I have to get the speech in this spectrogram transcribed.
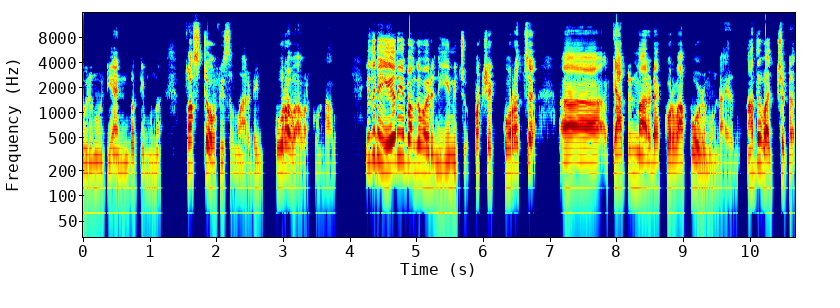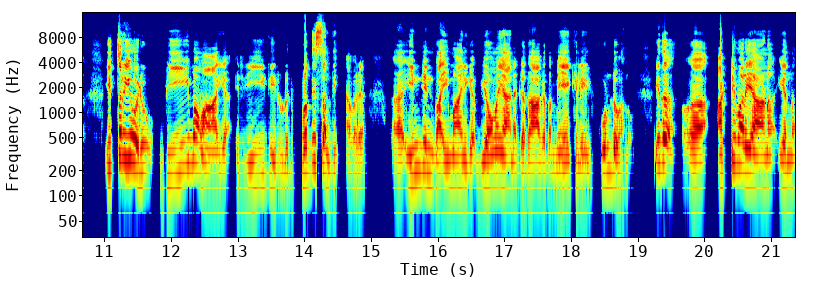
ഒരുന്നൂറ്റി അൻപത്തി മൂന്ന് ഫസ്റ്റ് ഓഫീസർമാരുടെയും കുറവ് അവർക്കുണ്ടാവും. ഇതിന് ഏറിയ പങ്കും അവർ നിയമിച്ചു. പക്ഷേ കുറച്ച് ക്യാപ്റ്റന്മാരുടെ കുറവ് അപ്പോഴും ഉണ്ടായിരുന്നു. അത് വച്ചിട്ട് ഇത്രയും ഒരു ഭീമമായ രീതിയിലുള്ളൊരു പ്രതിസന്ധി അവർ ഇന്ത്യൻ വൈമാനിക വ്യോമയാന ഗതാഗത മേഖലയിൽ കൊണ്ടുവന്നു. ഇത് അട്ടിമറിയാണ് എന്ന്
